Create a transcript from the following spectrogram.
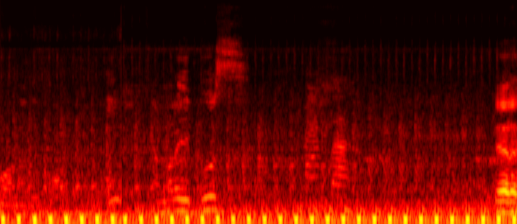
പോകുന്നത് നമ്മൾ ഇബൂസ് വേറെ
